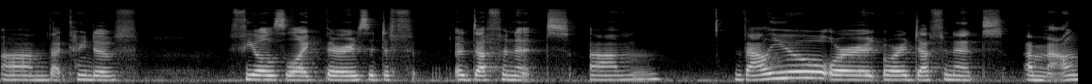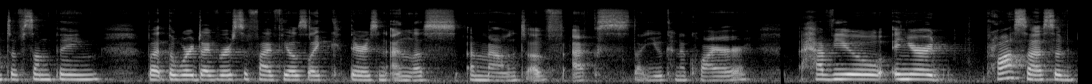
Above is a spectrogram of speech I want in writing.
um, that kind of feels like there is a, def- a definite um, value or or a definite amount of something but the word diversify feels like there is an endless amount of x that you can acquire have you in your process of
